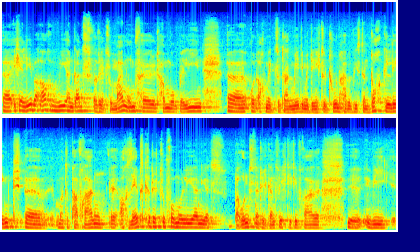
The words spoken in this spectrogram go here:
Äh, ich erlebe auch, wie ein ganz, also jetzt in meinem Umfeld, Hamburg, Berlin äh, und auch mit sozusagen Medien, mit denen ich zu tun habe, wie es dann doch gelingt, äh, mal so ein paar Fragen äh, auch selbstkritisch zu formulieren. Jetzt bei uns natürlich ganz wichtig die Frage, äh, wie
